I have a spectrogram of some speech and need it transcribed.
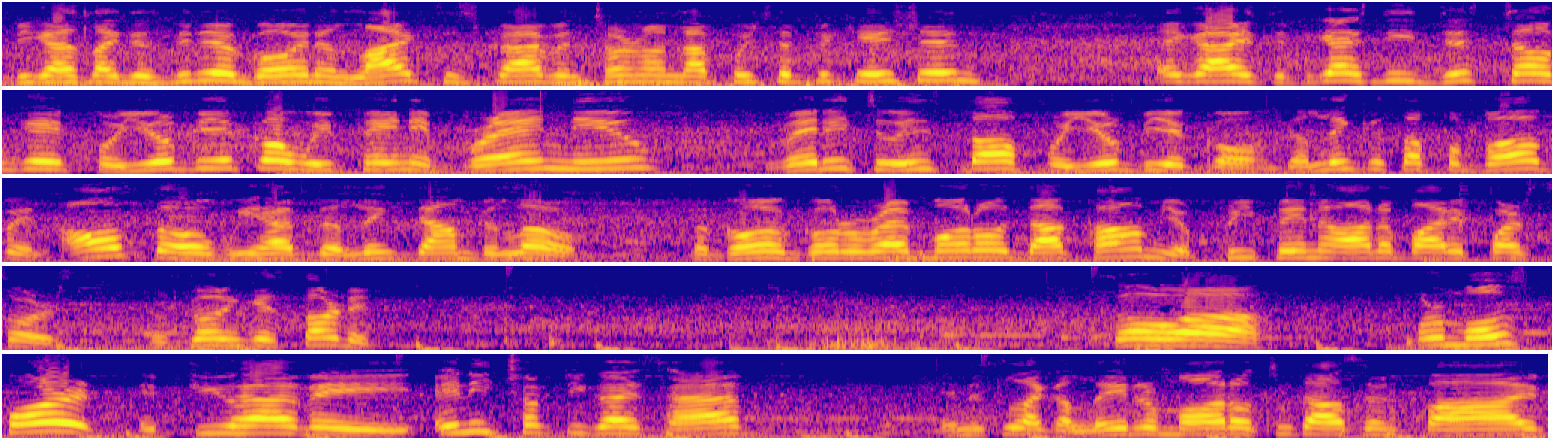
If you guys like this video, go ahead and like, subscribe, and turn on that push notification. Hey guys, if you guys need this tailgate for your vehicle, we paint it brand new, ready to install for your vehicle. The link is up above, and also we have the link down below. So go, go to redmoto.com, your pre-painted auto body part source. Let's go and get started. So, uh, for most part, if you have a any truck you guys have, and it's like a later model, 2005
